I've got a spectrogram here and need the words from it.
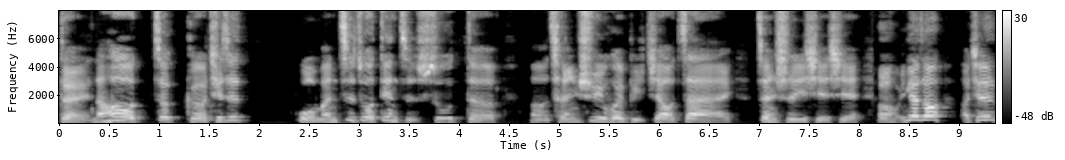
对，然后这个其实我们制作电子书的呃程序会比较在。正式一些些哦，应该说，呃，其实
